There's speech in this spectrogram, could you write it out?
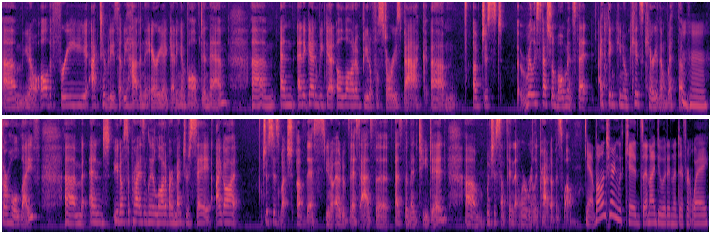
um, you know, all the free activities that we have in the area, getting involved in them. Um, and and again, we get a lot of beautiful stories back um, of just really special moments that I think you know kids carry them with them mm-hmm. their whole life. Um, and you know, surprisingly, a lot of our mentors say, "I got." just as much of this, you know, out of this as the as the mentee did, um, which is something that we're really proud of as well. Yeah, volunteering with kids, and I do it in a different way,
